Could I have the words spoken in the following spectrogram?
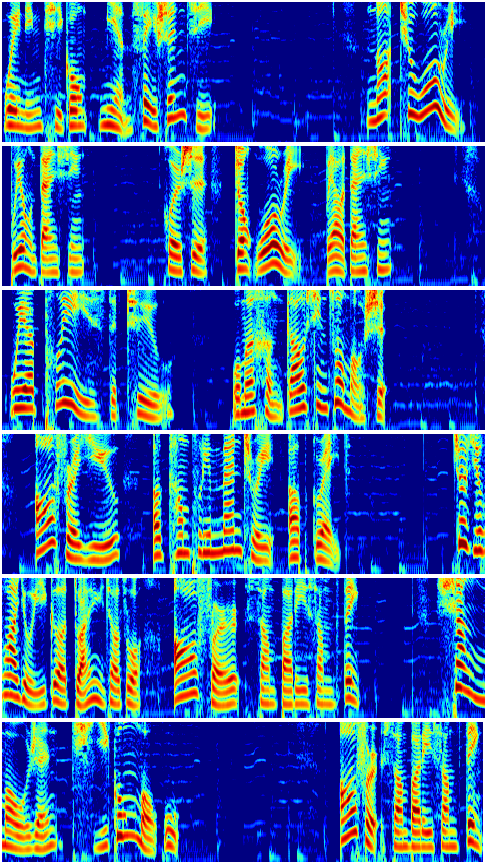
为您提供免费升级。Not to worry，不用担心，或者是 Don't worry，不要担心。We are pleased to，我们很高兴做某事。Offer you a complimentary upgrade，这句话有一个短语叫做 offer somebody something，向某人提供某物。 Offer somebody something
